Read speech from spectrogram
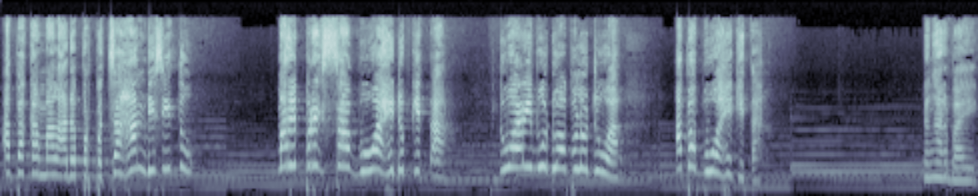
Apakah malah ada perpecahan di situ? Mari periksa buah hidup kita. 2022, apa buahnya kita? Dengar baik.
